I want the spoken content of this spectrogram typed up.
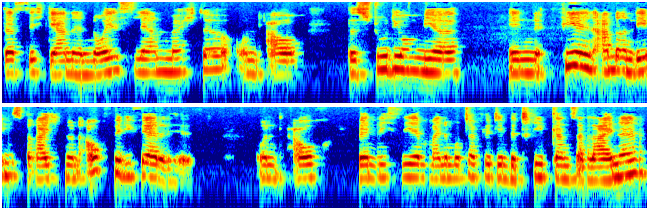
dass ich gerne Neues lernen möchte und auch das Studium mir in vielen anderen Lebensbereichen und auch für die Pferde hilft. Und auch wenn ich sehe, meine Mutter führt den Betrieb ganz alleine,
